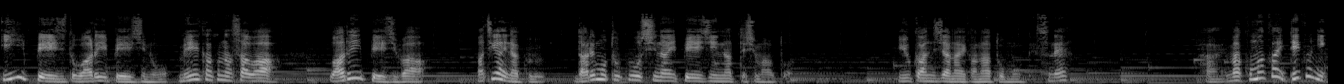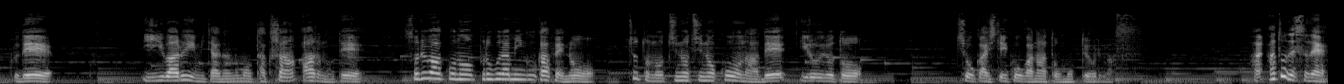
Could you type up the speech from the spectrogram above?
いいページと悪いページの明確な差は、悪いページは間違いなく誰も得をしないページになってしまうという感じじゃないかなと思うんですね。はい。まあ、細かいテクニックで言い悪いみたいなのもたくさんあるので、それはこのプログラミングカフェのちょっと後々のコーナーでいろいろと紹介していこうかなと思っております。はい。あとですね、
